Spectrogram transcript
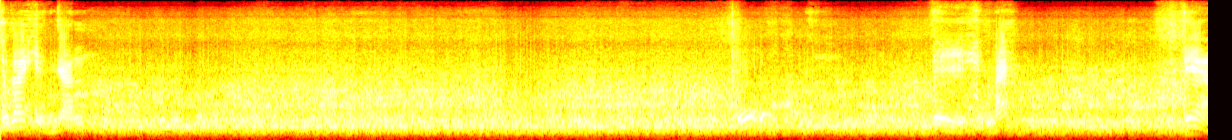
จะได้เห็นกันโอ้นี่เห็นไหมเนี่ย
